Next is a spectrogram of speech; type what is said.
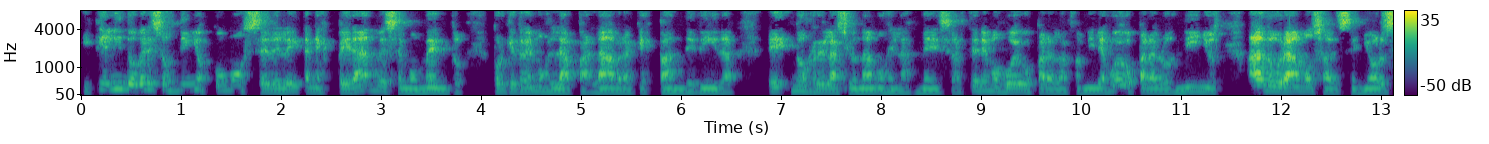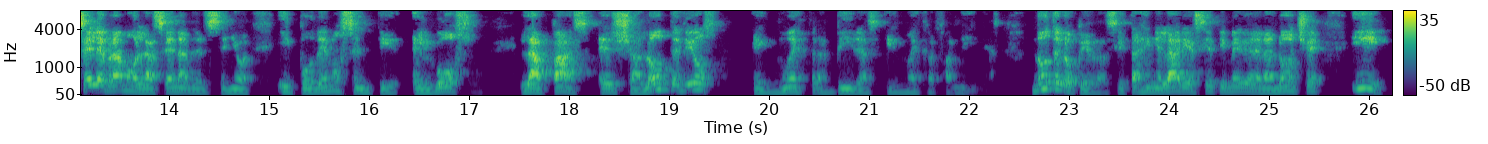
Y qué lindo ver esos niños cómo se deleitan esperando ese momento, porque traemos la palabra que es pan de vida. Eh, nos relacionamos en las mesas, tenemos juegos para la familia, juegos para los niños, adoramos al Señor, celebramos la cena del Señor y podemos sentir el gozo, la paz, el shalom de Dios en nuestras vidas y en nuestras familias. No te lo pierdas si estás en el área siete y media de la noche y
